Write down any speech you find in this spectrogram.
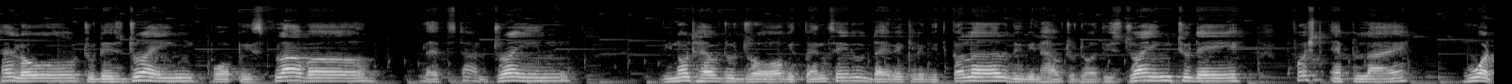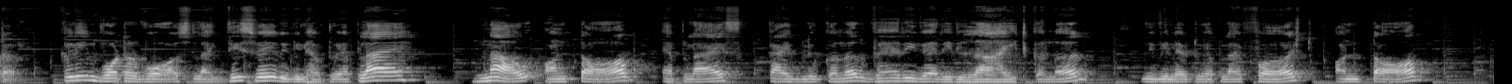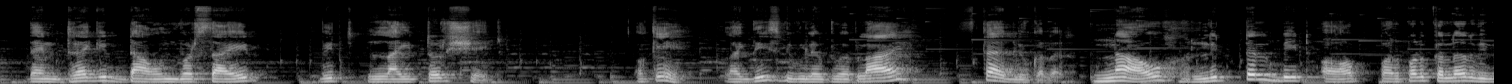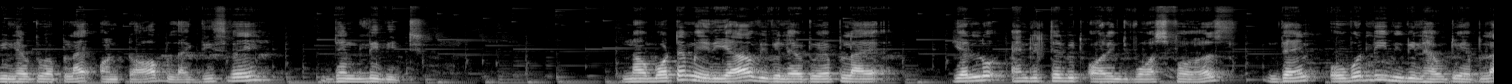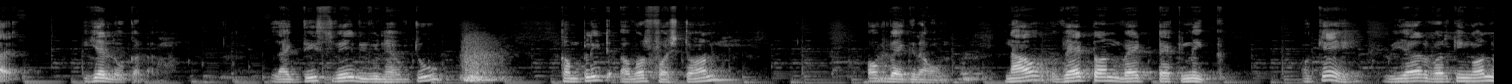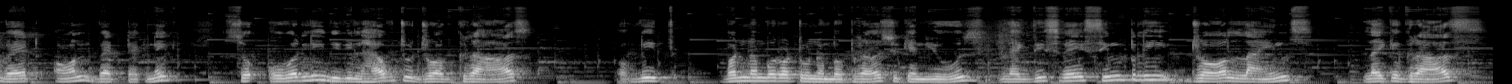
Hello, today's drawing is flower. Let's start drawing. We not have to draw with pencil directly with color. We will have to draw this drawing today. First apply water. Clean water wash like this way we will have to apply. Now on top apply sky blue color very very light color. We will have to apply first on top then drag it downward side with lighter shade. Okay like this we will have to apply sky blue color. Now little bit of purple color we will have to apply on top like this way then leave it. Now bottom area we will have to apply yellow and little bit orange wash first then overly we will have to apply yellow color. Like this way we will have to complete our first tone of background. Now wet on wet technique. Okay we are working on wet on wet technique. So overly we will have to draw grass with one number or two number brush you can use like this way. Simply draw lines like a grass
